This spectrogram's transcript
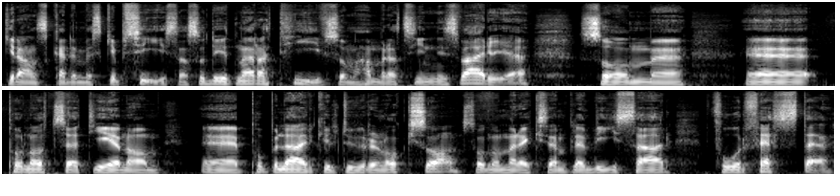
granskade med skepsis. Alltså det är ett narrativ som hamrats in i Sverige som eh, eh, på något sätt genom eh, populärkulturen också, som de här exemplen visar, får fäste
